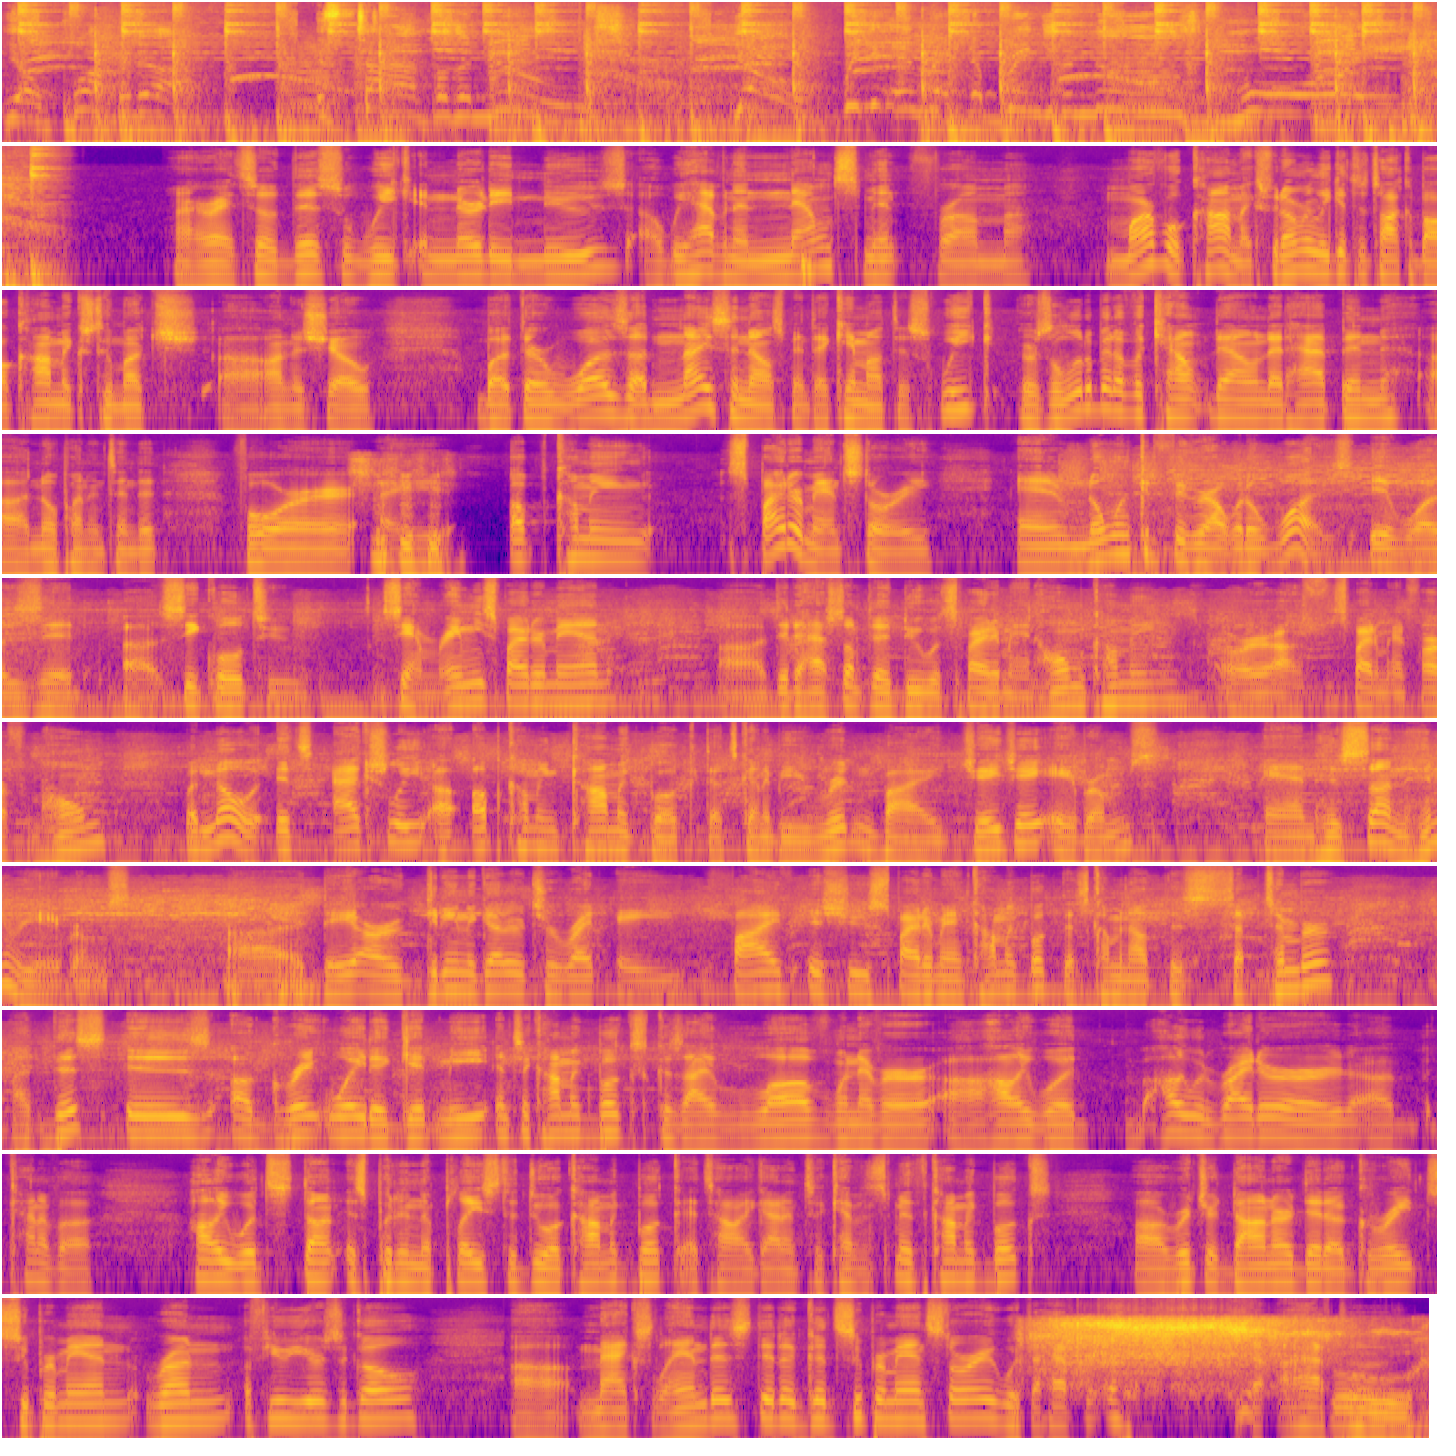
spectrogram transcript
Yo, pump it up. It's time for the news. All right, so this week in nerdy news, uh, we have an announcement from Marvel Comics. We don't really get to talk about comics too much uh, on the show, but there was a nice announcement that came out this week. There was a little bit of a countdown that happened, uh, no pun intended, for a upcoming Spider-Man story, and no one could figure out what it was. It was it a sequel to Sam Raimi Spider-Man? Uh, did it have something to do with Spider-Man: Homecoming or uh, Spider-Man: Far From Home? But no, it's actually an upcoming comic book that's going to be written by J.J. Abrams and his son Henry Abrams. Uh, they are getting together to write a five-issue Spider-Man comic book that's coming out this September. Uh, this is a great way to get me into comic books because I love whenever a Hollywood Hollywood writer or uh, kind of a Hollywood stunt is put into place to do a comic book. That's how I got into Kevin Smith comic books. Uh, Richard Donner did a great Superman run a few years ago. Uh, Max Landis did a good Superman story, which I have to. Yeah, I have to.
